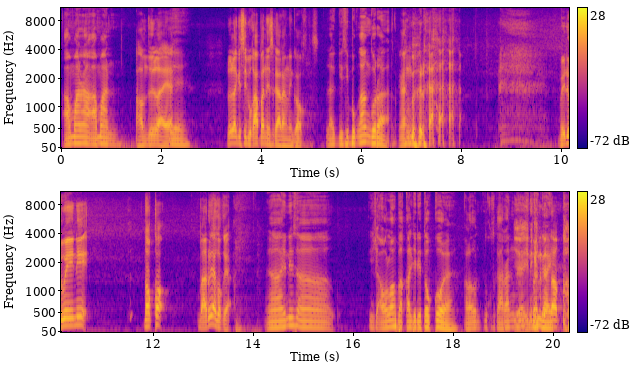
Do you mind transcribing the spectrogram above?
Aman ah, aman. Alhamdulillah ya. Iya. Lu lagi sibuk apa nih sekarang nih Goks? Lagi sibuk nganggur ah. Nganggur. By the way ini toko baru ya Gok ya? Nah, ini eh, Insya Allah bakal jadi toko ya. Kalau untuk sekarang Ya nih ini kan udah sebagai toko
